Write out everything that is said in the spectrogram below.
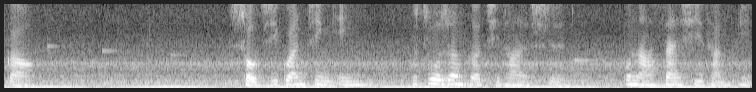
告，手机关静音，不做任何其他的事，不拿三 C 产品。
